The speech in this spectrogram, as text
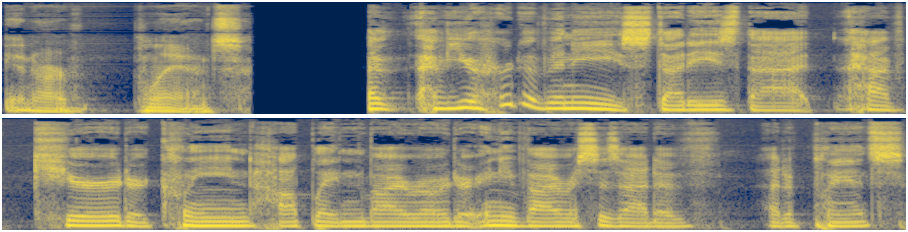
in our plants. Have, have you heard of any studies that have cured or cleaned hop viroid or any viruses out of out of plants?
